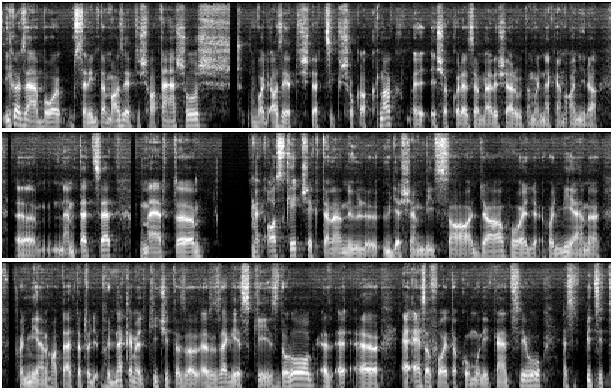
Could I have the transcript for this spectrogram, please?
igazából szerintem azért is hatásos, vagy azért is tetszik sokaknak, és akkor ezzel már is elrúltam, hogy nekem annyira ö, nem tetszett, mert ö, mert azt kétségtelenül ügyesen visszaadja, hogy, hogy, milyen, hogy milyen hatás, tehát hogy, hogy nekem egy kicsit ez, a, ez az egész kéz dolog, ez, e, e, ez a fajta kommunikáció, ez egy picit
